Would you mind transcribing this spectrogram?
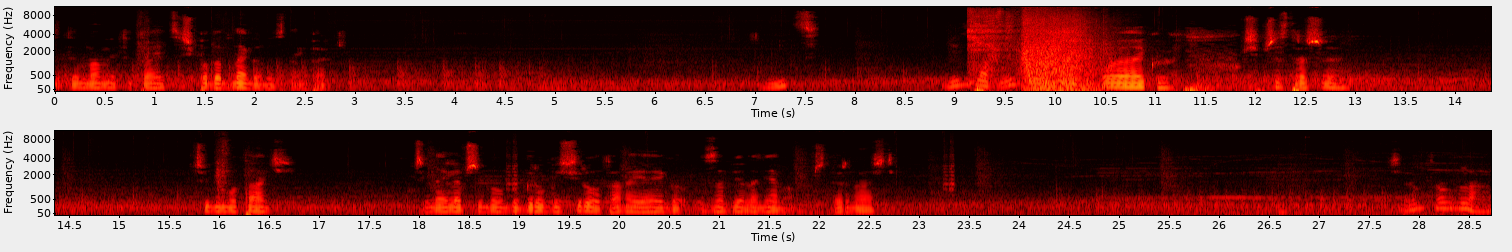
Niestety mamy tutaj coś podobnego do snajperki. Nic. Nic znowu. Jak się przestraszyłem. Czyli mutanci. Czyli najlepszy byłby gruby śród, ale ja jego za wiele nie mam. 14. Gdzie to wlał?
